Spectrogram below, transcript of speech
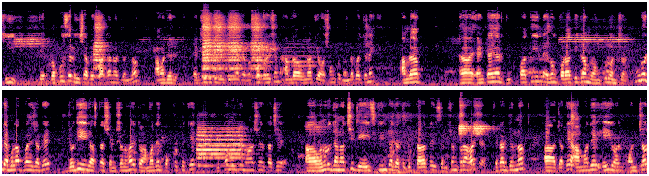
থ্রি প্রপোজাল হিসাবে পাঠানোর জন্য আমাদের এক্সিকিউটিভ ইঞ্জিনিয়ার ব্যবস্থা করেছেন। আমরা ওনাকে অসংখ্য ধন্যবাদ জানাই। আমরা এন্টায়ার দুধপাতিল এবং করাতিগ্রাম রংপুর অঞ্চল পুরো ডেভেলপ হয়ে যাবে যদি এই রাস্তা স্যাংশন হয়। তো আমাদের পক্ষ থেকে মুখ্যমন্ত্রী মহাশয়ের কাছে অনুরোধ জানাচ্ছি যে এই স্কিমটা যাতে খুব তাড়াতাড়ি স্যাংশন করা হয় সেটার জন্য যাতে আমাদের এই অঞ্চল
